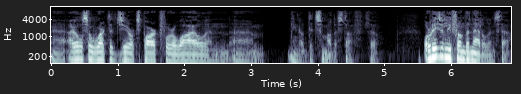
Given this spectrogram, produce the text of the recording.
Uh, I also worked at Xerox PARC for a while and, um, you know, did some other stuff. So originally from the Netherlands though.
